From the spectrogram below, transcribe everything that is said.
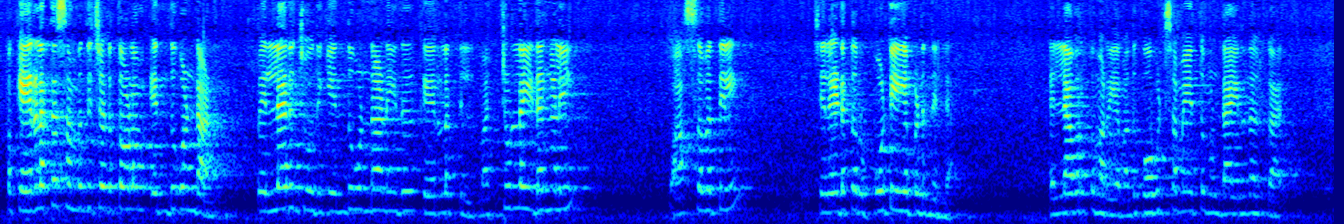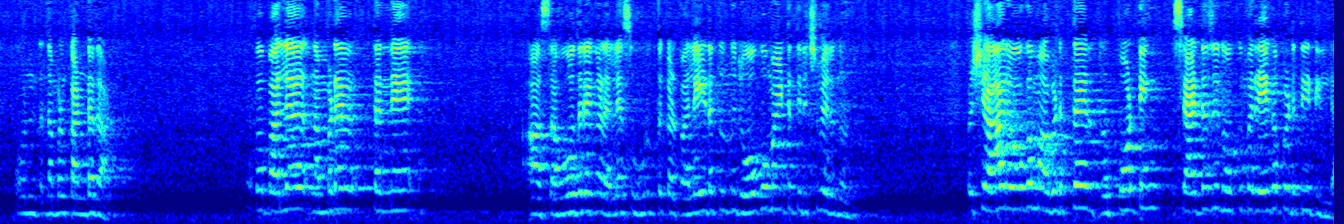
അപ്പൊ കേരളത്തെ സംബന്ധിച്ചിടത്തോളം എന്തുകൊണ്ടാണ് ഇപ്പൊ എല്ലാവരും ചോദിക്കും എന്തുകൊണ്ടാണ് ഇത് കേരളത്തിൽ മറ്റുള്ള ഇടങ്ങളിൽ വാസ്തവത്തിൽ ചിലയിടത്ത് റിപ്പോർട്ട് ചെയ്യപ്പെടുന്നില്ല? എല്ലാവർക്കും അറിയാം അത് കോവിഡ് സമയത്തും ഉണ്ടായിരുന്ന ഒരു നമ്മൾ കണ്ടതാണ്. അപ്പൊ പല നമ്മുടെ തന്നെ ആ സഹോദരങ്ങൾ അല്ലെ സുഹൃത്തുക്കൾ പലയിടത്തുനിന്ന് രോഗവുമായിട്ട് തിരിച്ചു വരുന്നുണ്ട്. പക്ഷെ ആ രോഗം അവിടുത്തെ റിപ്പോർട്ടിംഗ് സ്ട്രാറ്റജി നോക്കുമ്പോൾ രേഖപ്പെടുത്തിയിട്ടില്ല.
